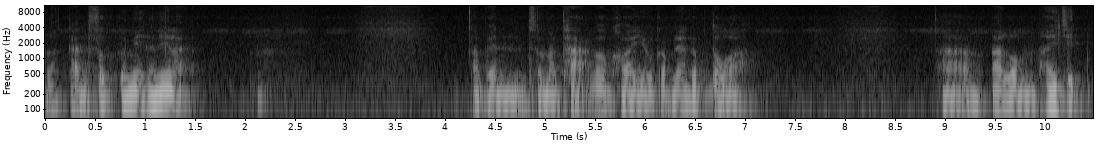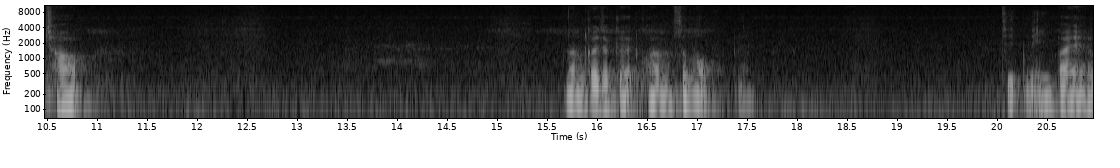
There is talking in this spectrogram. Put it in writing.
หลักการฝึกก็มีเท่านี้แหละ ถ้าเป็นสมถะก็คอยอยู่กับเนื้อกับตัว หาอารมณ์ให้จิตชอบ มันก็จะเกิดความสงบ จิตหนีไปเรา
